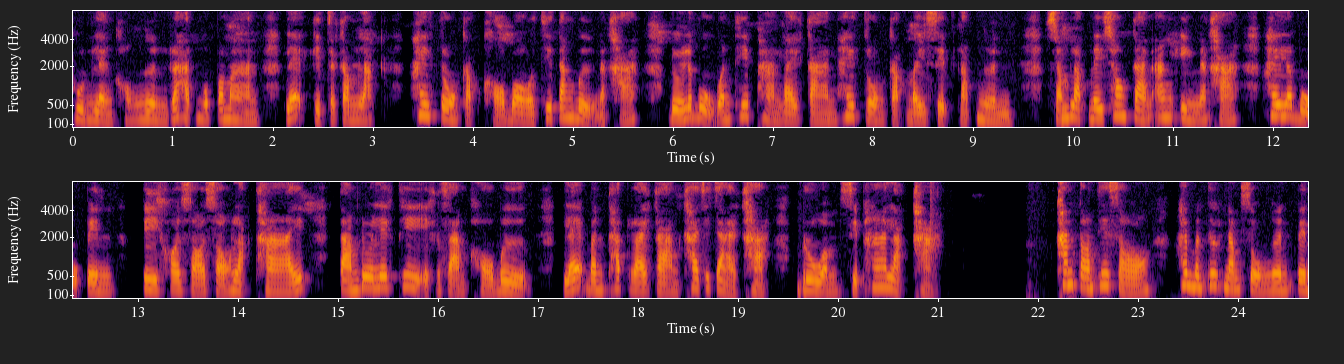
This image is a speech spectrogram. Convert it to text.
ทุนแหล่งของเงินรหัสงบประมาณ และกิจกรรมหลักให้ตรงกับขอบอที่ตั้งเบิกนะคะ โดยระบุวันที่ผ่านรายการให้ตรงกับใบเสร็จรับเงินสำหรับในช่องการอ้างอิงนะคะ ให้ระบุเป็นปีคศ2หลักท้าย ตามด้วยเลขที่เอกสารขอเบิก และบรรทัดรายการค่าใช้จ่ายค่ะ รวม 15 หลักค่ะ ขั้นตอนที่ 2 ให้บันทึกนำส่งเงินเป็น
